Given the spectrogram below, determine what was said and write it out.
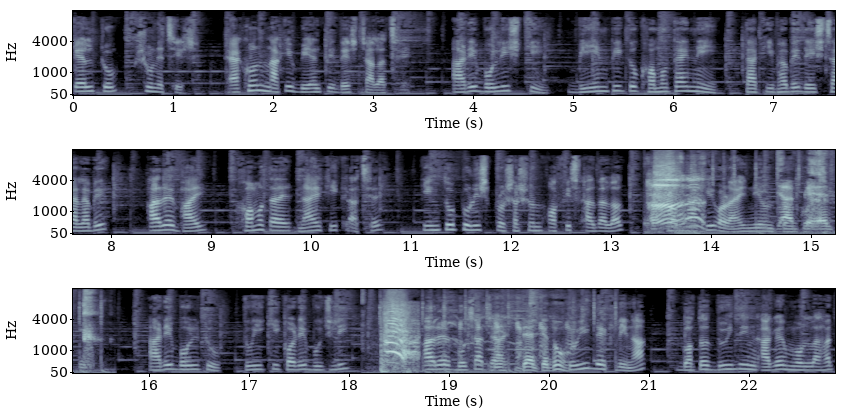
কেলটু শুনেছিস এখন নাকি বিএনপি দেশ চালাচ্ছে। আরে বলিস কি বিএনপি তো ক্ষমতায় নেই তা কীভাবে দেশ চালাবে? আরে ভাই ক্ষমতায় নায়কিক ঠিক আছে কিন্তু পুলিশ প্রশাসন অফিস আদালত নাকি ওরাই নিয়ন্ত্রণ আরে বল্টু তুই কি করে বুঝলি? আরে বোঝা যায় তুই দেখলি না? গত দুই দিন আগে মোল্লাহাট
